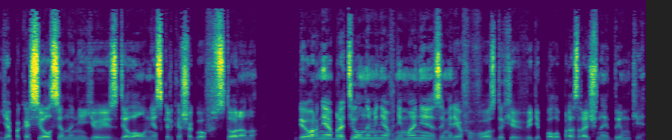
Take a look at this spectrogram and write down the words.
Я покосился на нее и сделал несколько шагов в сторону. Биор не обратил на меня внимания, замерев в воздухе в виде полупрозрачной дымки.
